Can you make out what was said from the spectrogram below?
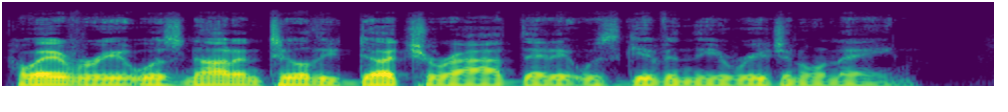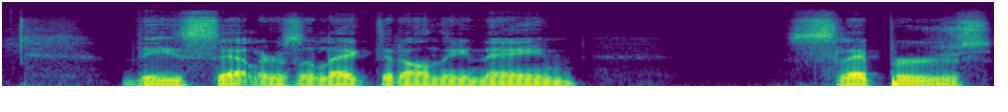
However, it was not until the Dutch arrived that it was given the original name. These settlers elected on the name Slippers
